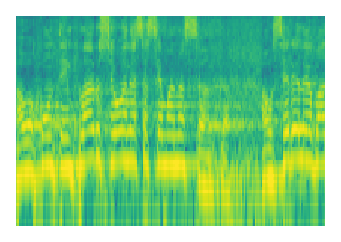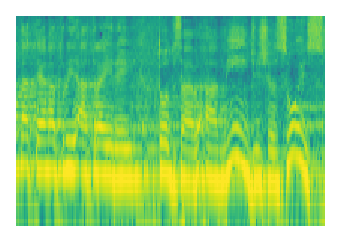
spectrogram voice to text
ao contemplar o Senhor nessa Semana Santa, ao ser elevado à terra, atrairei todos a, a mim, de Jesus,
